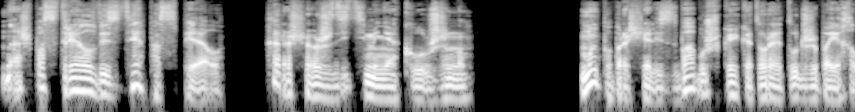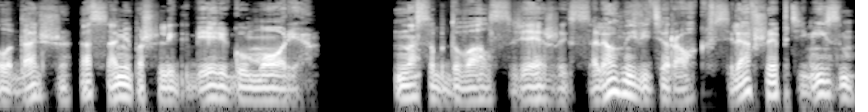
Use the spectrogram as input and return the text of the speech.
«Наш пострел везде поспел. Хорошо, ждите меня к ужину». Мы попрощались с бабушкой, которая тут же поехала дальше, а сами пошли к берегу моря. Нас обдувал свежий, соленый ветерок, вселявший оптимизм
